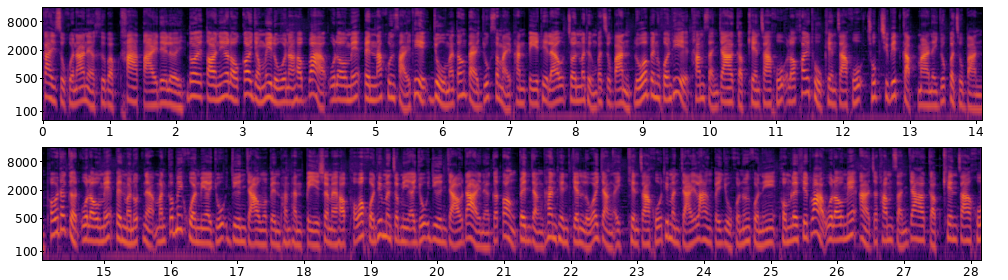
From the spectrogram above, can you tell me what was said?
ใกล้สุขุนะเนี่ยคือแบบฆ่าตายได้เลย โดยตอนนี้เราก็ยังไม่รู้นะครับว่าอุราอุเมะเป็นนักคุณใสยที่อยู่มาตั้งแต่ยุคสมัยพันปีที่แล้วจนมาถึงปัจจุบัน หรือว่าเป็นคนที่ทำสัญญากับเคนจาคุแล้วค่อยถูกเคนจาคุชุบชีวิตกลับมาในยุคปัจจุบัน เพราะว่าถ้าเกิดอุราอุเมะเป็นมนุษย์เนี่ยมันก็ไม่ควรมีอายุยืนยาวมาเป็นพันๆปีใช่ไหมครับเพราะว่าคนที่มันจะมีอายุยืนยาวได้เนี่ยก็ต้องเป็นอย่างท่านเทนเกนหรือว่าอย่างไอเคนจาคุที่มันย้ายร่างไปอยู่คนนู้นคนนี้ ผมเลยคิดว่าอุราอุเมะอาจจะทำสัญญากับเคนจาคุ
